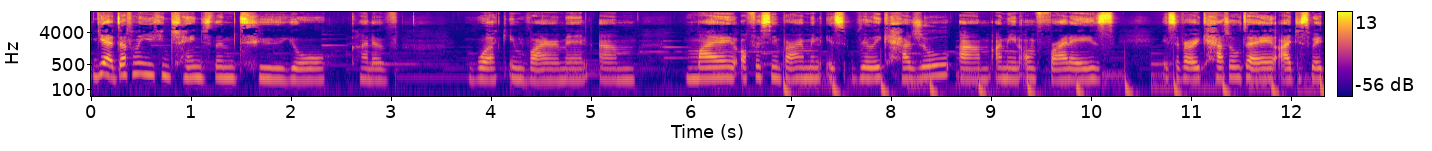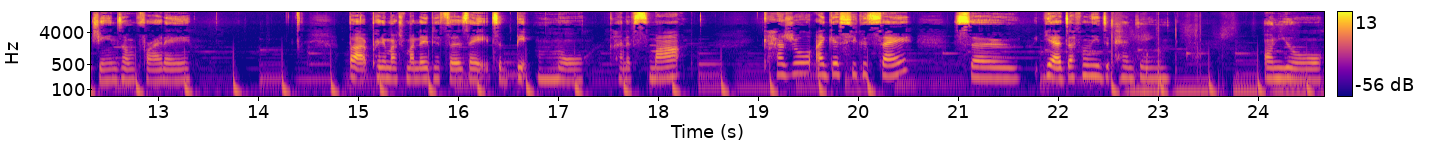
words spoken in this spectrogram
yeah, definitely you can change them to your kind of work environment. Um, my office environment is really casual. Um, I mean, on Fridays, it's a very casual day. I just wear jeans on Friday. But pretty much Monday to Thursday, it's a bit more kind of smart, casual, I guess you could say. So, yeah, definitely depending on your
